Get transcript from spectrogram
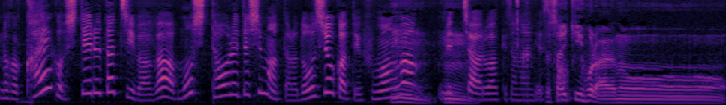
だから介護してる立場がもし倒れてしまったらどうしようかっていう不安がうんめっちゃあるわけじゃないですか、最近ほらあのー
